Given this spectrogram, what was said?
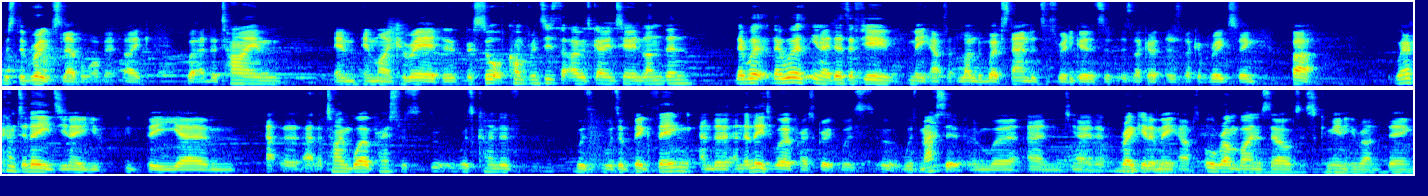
was the roots level of it. Like at the time in, in my career, the, the sort of conferences that I was going to in London, there were there were you know there's a few meetups at London Web Standards. It's really good. It's, a, like a it's like a roots thing. But when I come to Leeds, you know, you the um, at the at the time WordPress was was kind of was was a big thing, and the and the Leeds WordPress group was was massive, and were and you know the regular meetups all run by themselves. It's a community run thing,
